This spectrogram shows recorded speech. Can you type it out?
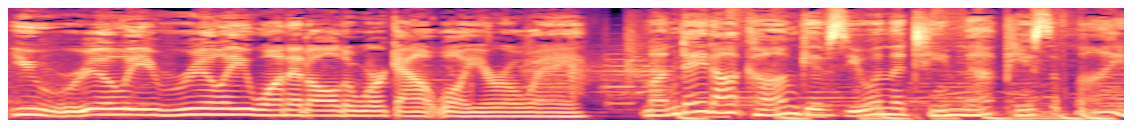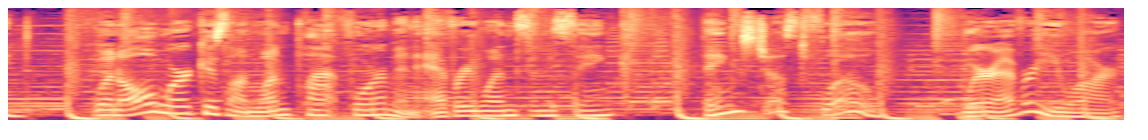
You really, really want it all to work out while you're away. Monday.com gives you and the team that peace of mind. When all work is on one platform and everyone's in sync, things just flow wherever you are.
